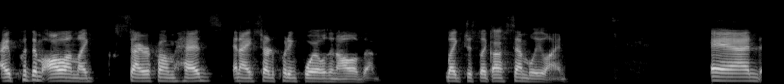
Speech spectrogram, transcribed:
I put them all on like styrofoam heads, and I started putting foils in all of them, like just like an assembly line and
